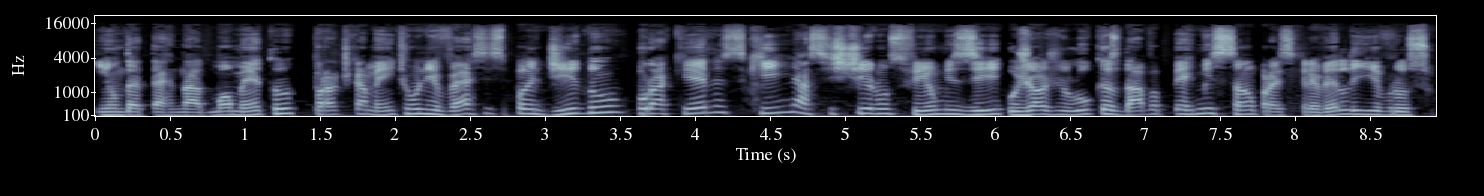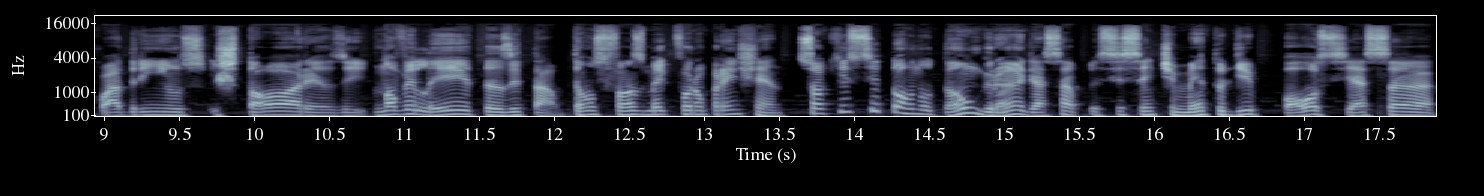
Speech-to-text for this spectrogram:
em um determinado momento, praticamente um universo expandido por aqueles que assistiram os filmes e o George Lucas dava permissão para escrever livros, quadrinhos, histórias e noveletas e tal. Então os fãs meio que foram preenchendo. Só que isso se tornou tão grande, essa, esse sentimento de posse, essa,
